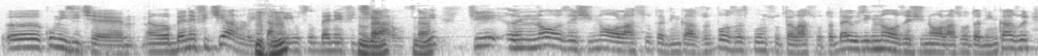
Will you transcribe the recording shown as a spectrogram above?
uh, cum îi zice, uh, beneficiarului, uh-huh. dacă eu sunt beneficiarul, da, știi? Da. Și în 99% din cazuri, pot să spun 100%, dar eu zic 99% din cazuri,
